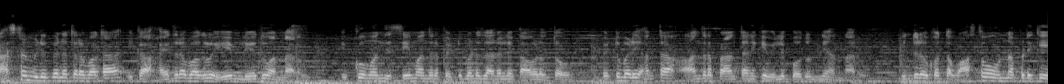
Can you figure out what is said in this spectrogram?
రాష్ట్రం విడిపోయిన తర్వాత ఇక హైదరాబాద్లో ఏం లేదు అన్నారు. ఎక్కువ మంది సీమాంధ్ర పెట్టుబడిదారులే కావడంతో పెట్టుబడి అంతా ఆంధ్ర ప్రాంతానికి వెళ్ళిపోతుంది అన్నారు. ఇందులో కొంత వాస్తవం ఉన్నప్పటికీ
